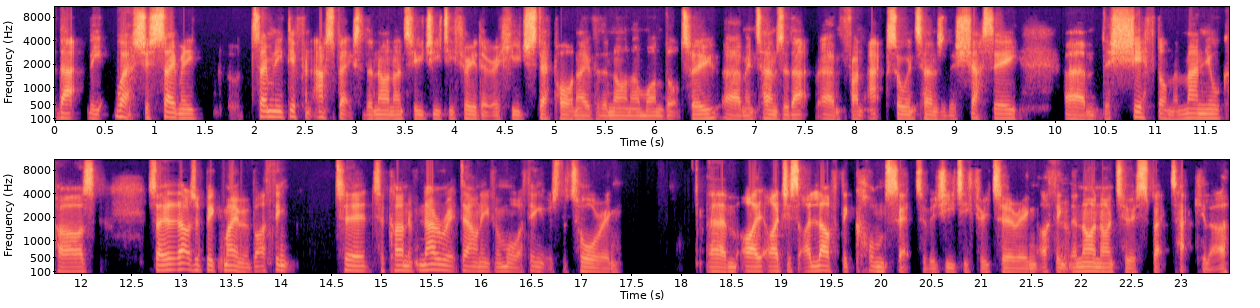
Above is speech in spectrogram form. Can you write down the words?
that the well, it's just so many so many different aspects of the 992 GT3 that are a huge step on over the 991.2 um, in terms of that um, front axle, in terms of the chassis, um, the shift on the manual cars. So that was a big moment. But I think to to kind of narrow it down even more, I think it was the touring. Um, I, I just I love the concept of a GT3 touring. I think the 992 is spectacular,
